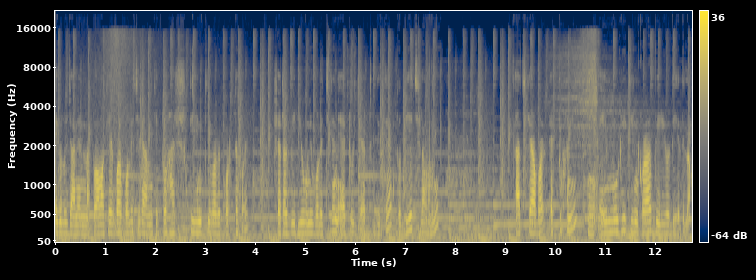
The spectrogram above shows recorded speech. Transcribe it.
এগুলো জানেন না। তো আমাকে একবার বলেছিলেন, আমি কিন্তু হাঁস ক্লিন কীভাবে করতে হয়, সেটার ভিডিও উনি বলেছিলেন এ টু জেড দিতে। তো দিয়েছিলাম আমি। আজকে আবার একটুখানি এই মুরগি ক্লিন করার ভিডিও দিয়ে দিলাম।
